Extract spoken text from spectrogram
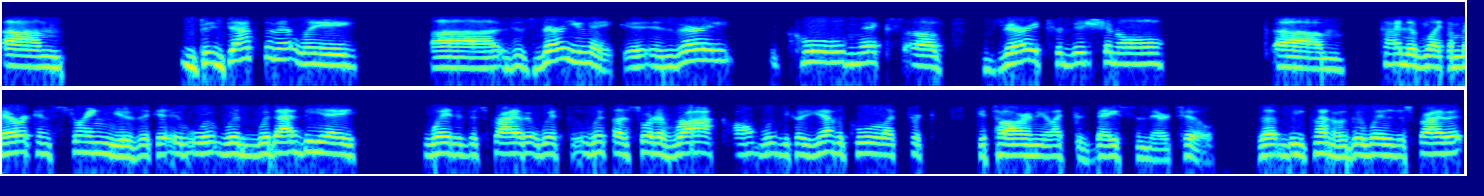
um, definitely uh, it's very unique. It's a very cool mix of very traditional um, kind of like American string music. It, it, would would that be a way to describe it with with a sort of rock because you have the cool electric guitar and the electric bass in there too. Would that be kind of a good way to describe it?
